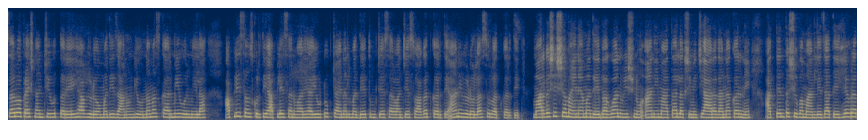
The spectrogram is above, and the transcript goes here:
सर्व प्रश्नांची उत्तरे ह्या व्हिडिओमध्ये जाणून घेऊ. नमस्कार मी उर्मिला. आपली संस्कृती आपले सणवार ह्या यूट्यूब चॅनलमध्ये तुमचे सर्वांचे स्वागत करते आणि व्हिडिओला सुरुवात करते. मार्गशीर्ष महिन्यामध्ये भगवान विष्णू आणि माता लक्ष्मीची आराधना करणे अत्यंत शुभ मानले जाते. हे व्रत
